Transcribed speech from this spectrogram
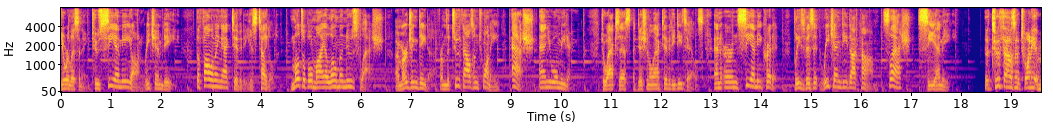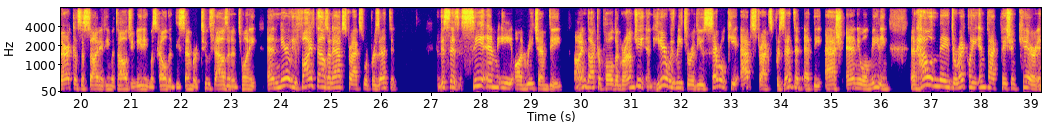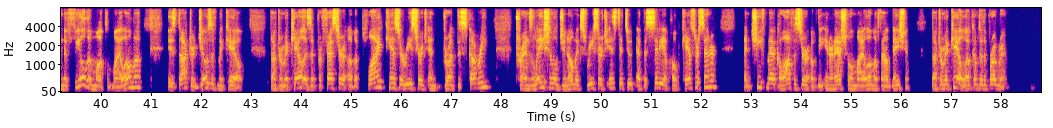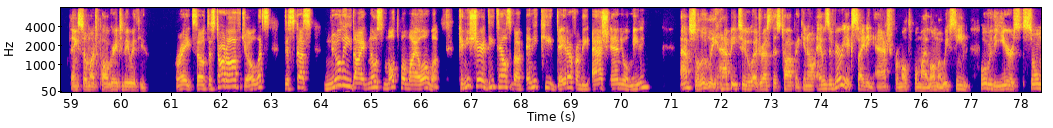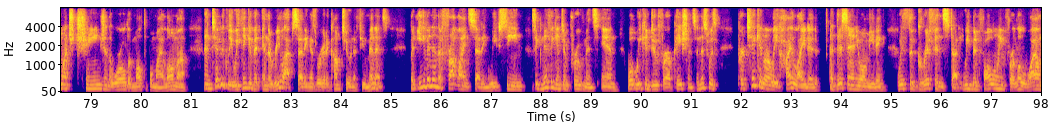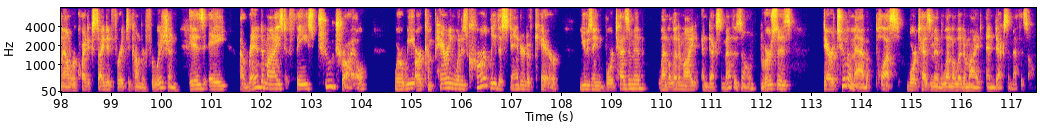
You're listening to CME on ReachMD. The following activity is titled Multiple Myeloma Newsflash Emerging Data from the 2020 ASH Annual Meeting. To access additional activity details and earn CME credit, please visit reachmd.com/cme. The 2020 American Society of Hematology meeting was held in December 2020, and nearly 5,000 abstracts were presented. This is CME on ReachMD. I'm Dr. Paul Doghramji, and here with me to review several key abstracts presented at the ASH annual meeting and how it may directly impact patient care in the field of multiple myeloma is Dr. Joseph Mikhael. Dr. Mikhael is a professor of applied cancer research and drug discovery, Translational Genomics Research Institute at the City of Hope Cancer Center, and chief medical officer of the International Myeloma Foundation. Dr. Mikhael, welcome to the program. Thanks so much, Paul. Great to be with you. Great. So, to start off, Joe, let's discuss newly diagnosed multiple myeloma. Can you share details about any key data from the ASH annual meeting? Absolutely. Happy to address this topic. You know, it was a very exciting ASH for multiple myeloma. We've seen over the years so much change in the world of multiple myeloma. And typically we think of it in the relapse setting, as we're going to come to in a few minutes. But even in the frontline setting, we've seen significant improvements in what we can do for our patients. And this was particularly highlighted at this annual meeting with the Griffin study. We've been following for a little while now. We're quite excited for it to come to fruition. Is a, a randomized phase two trial where we are comparing what is currently the standard of care using bortezomib, lenalidomide, and dexamethasone versus daratumumab plus bortezomib, lenalidomide, and dexamethasone.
